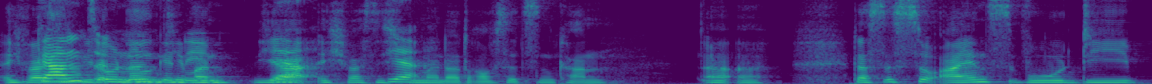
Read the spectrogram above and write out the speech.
Ich weiß Ganz nicht, wie unangenehm. Ja, ja, ich weiß nicht, ja. wie man da drauf sitzen kann. Uh -uh. Das ist so eins, wo die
